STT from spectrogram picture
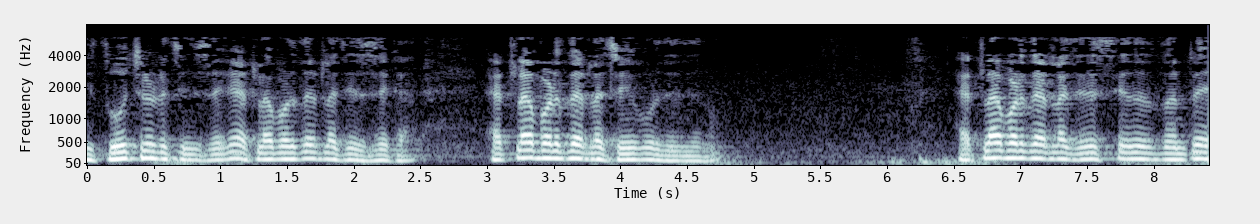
నీ తోచినట్టు చేసాక ఎట్లా పడితే అట్లా చేసాక ఎట్లా పడితే అట్లా చేయకూడదు ఇది ఎట్లా పడితే అట్లా చేసేదంటే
